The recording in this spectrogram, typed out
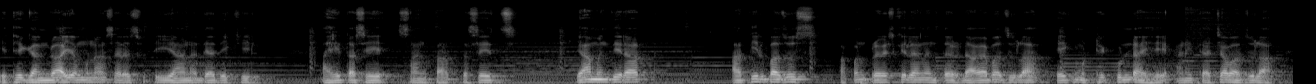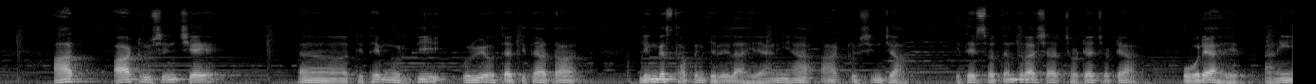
इथे गंगा यमुना सरस्वती या नद्या देखील आहेत असे सांगतात. तसेच या मंदिरात आतील बाजूस आपण प्रवेश केल्यानंतर डाव्या बाजूला एक मोठे कुंड आहे आणि त्याच्या बाजूला आत आठ ऋषींचे तिथे मूर्ती पूर्वी होत्या तिथे आता लिंग स्थापन केलेलं आहे आणि ह्या आठ ऋषींच्या इथे स्वतंत्र अशा छोट्या छोट्या ओऱ्या आहेत आणि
